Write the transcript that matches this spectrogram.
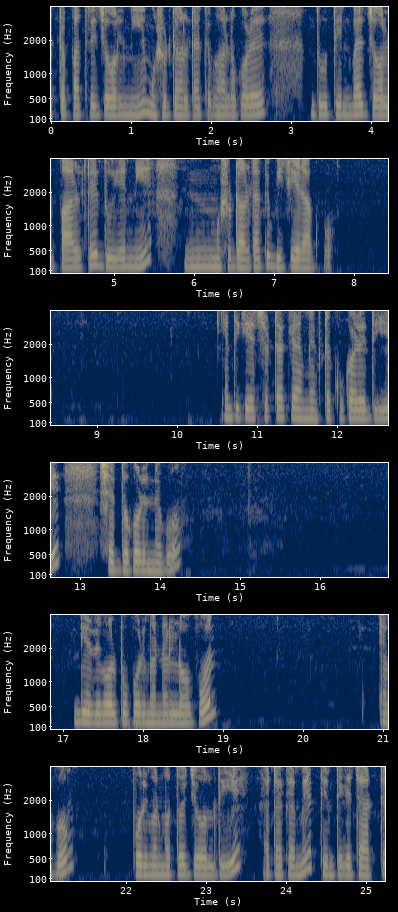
একটা পাত্রে জল নিয়ে মুসুর ডালটাকে ভালো করে দু তিনবার জল পাল্টে ধুয়ে নিয়ে মুসুর ডালটাকে ভিজিয়ে রাখব। এদিকে এঁচড়টাকে আমি একটা কুকারে দিয়ে সেদ্ধ করে নেব। দিয়ে দেবো অল্প পরিমাণের লবণ এবং পরিমাণ মতো জল দিয়ে এটাকে আমি তিন থেকে চারটে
